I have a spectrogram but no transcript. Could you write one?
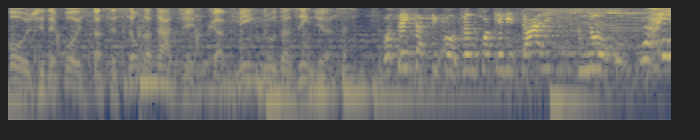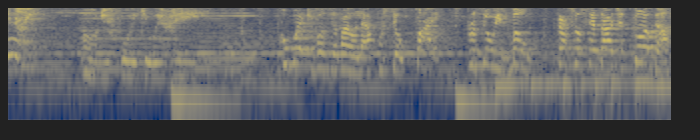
Hoje, depois da sessão da tarde, Caminho das Índias. Você está se encontrando com aquele Dalit novo. Não, não. Onde foi que eu errei? Como é que você vai olhar pro seu pai, pro seu irmão, para a sociedade toda?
